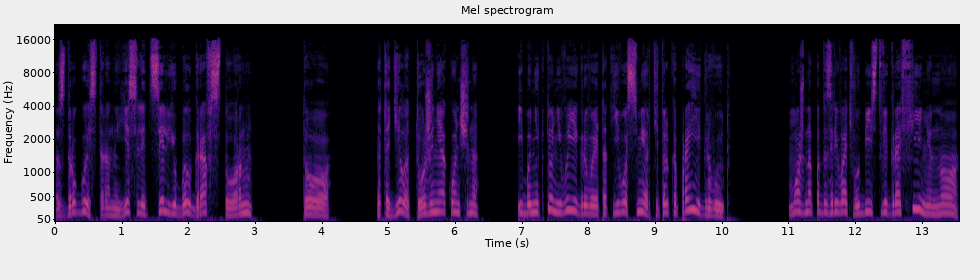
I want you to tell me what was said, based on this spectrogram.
С другой стороны, если целью был граф Сторн, то это дело тоже не окончено, ибо никто не выигрывает от его смерти, только проигрывают. Можно подозревать в убийстве графиню, но...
